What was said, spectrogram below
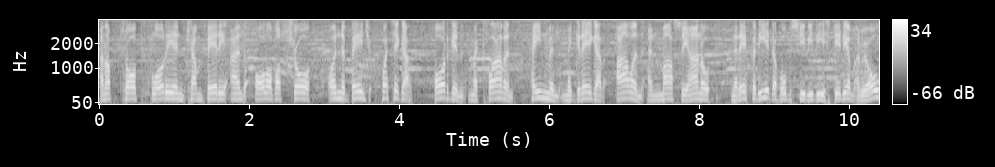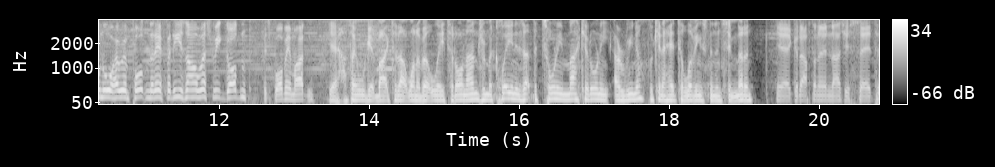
And up top, Florian Kamberi and Oliver Shaw. On the bench, Whittaker, Horgan, McLaren, Heineman, McGregor, Allen, and Marciano. And the referee at the Hope CBD Stadium. And we all know how important the referees are this week, Gordon. It's Bobby Madden. Yeah, I think we'll get back to that one a bit later on. Andrew McLean is at the Tony Macaroni Arena looking ahead to Livingston and St Mirren. Yeah, good afternoon. As you said,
